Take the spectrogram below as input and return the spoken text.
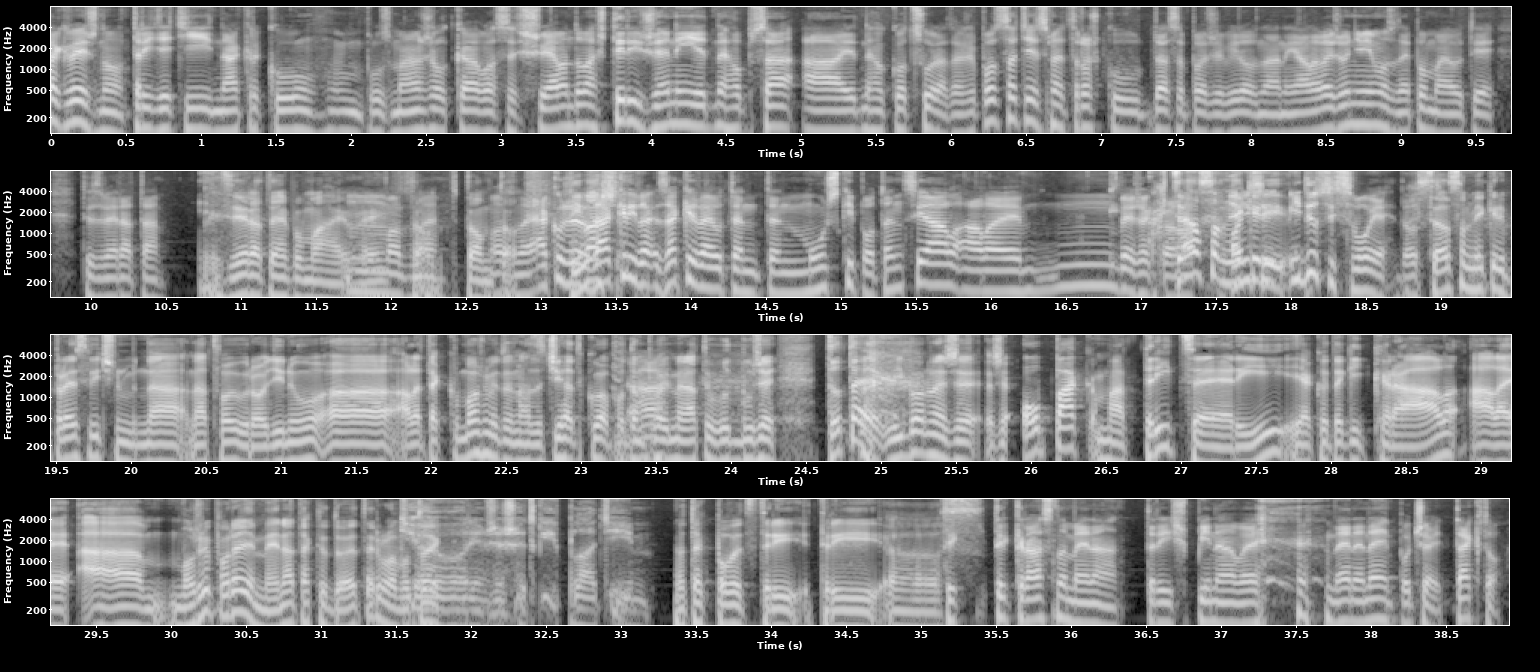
Tak vieš, no, tri deti na krku mm, plus manželka, vlastne ja mám doma štyri ženy, jedného psa a jedného kocúra, takže v podstate sme trošku, dá sa povedať, že vyrovnaní, ale vieš, oni mi moc nepomajú tie, tie zvieratá. Zvieratá nepomáhajú, hej, moc v, tom, v tomto. Akože máš- zakrýva, zakrývajú ten, ten mužský potenciál, ale mm, vieš ako, Chcel no, som niekedy- si, idú si svoje dosť. Chcel som niekedy presvičnúť na, na tvoju rodinu, uh, ale tak môžeme to na začiatku a potom Aha. poďme na tú hudbu, že toto je výborné, že, že opak má tri céry, ako taký král, ale a môžeme povedať mena takto do eteru, lebo to je, hovorím, že všetkých platím. no tak povedz tri, tri uh, Tri, tri krásne mená, tri špinavé. ne, ne, ne, počkaj, takto.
